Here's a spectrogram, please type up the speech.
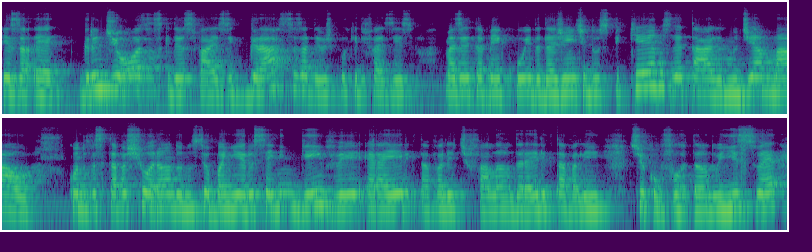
é, grandiosas que Deus faz, e graças a Deus porque Ele faz isso, mas Ele também cuida da gente dos pequenos detalhes, no dia mal, quando você estava chorando no seu banheiro sem ninguém ver, era Ele que estava ali te falando, era Ele que estava ali te confortando, e isso é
